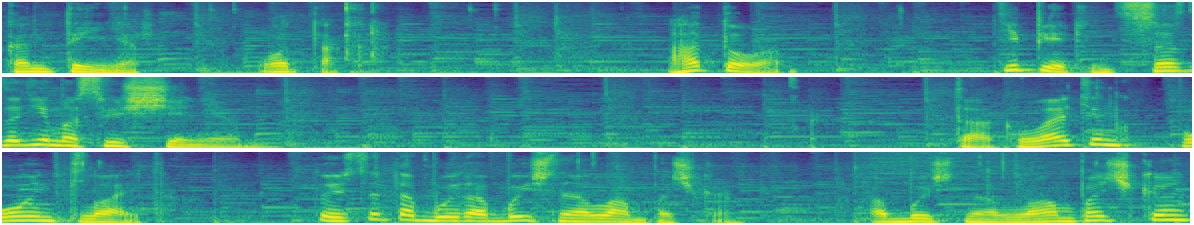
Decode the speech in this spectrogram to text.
контейнер. Вот так. Готово. Теперь создадим освещение. Так, Lighting Point Light. То есть это будет обычная лампочка. Обычная лампочка,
